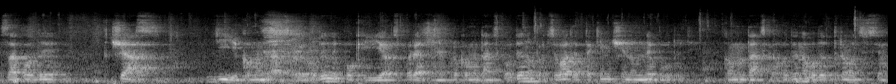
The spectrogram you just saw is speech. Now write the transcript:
Заклади в час дії комендантської години, поки є розпорядження про комендантську годину, працювати таким чином не будуть. Комендантська година буде дотримуватися всіма.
